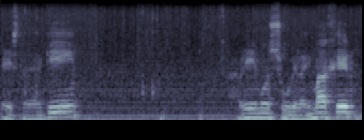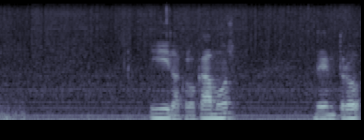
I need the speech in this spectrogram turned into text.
esta de aquí. Abrimos, sube la imagen y la colocamos dentro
